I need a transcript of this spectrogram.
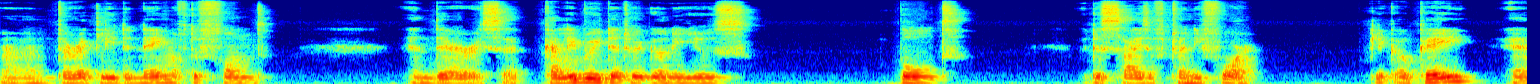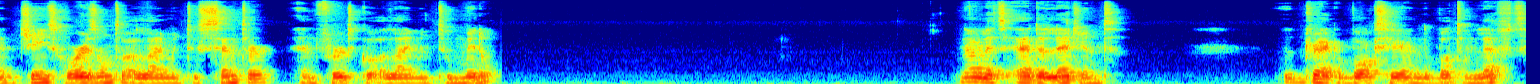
uh, directly the name of the font. And there is a Calibri that we're going to use bold with a size of 24 click OK and change horizontal alignment to center and vertical alignment to middle. Now let's add a legend. We'll drag a box here in the bottom left.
